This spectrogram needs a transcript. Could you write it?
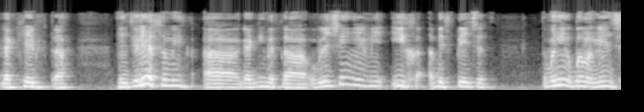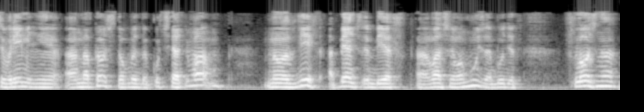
какими-то интересами, э, какими-то увлечениями, их обеспечить, чтобы у них было меньше времени э, на то, чтобы докучать вам, но здесь, опять же, без э, вашего мужа будет сложно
